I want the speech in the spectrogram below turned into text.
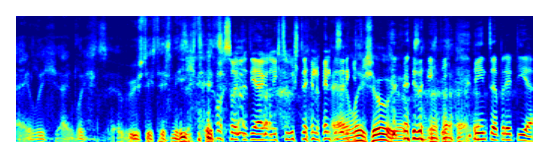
Eigentlich, eigentlich wüsste ich das nicht. Was sollte dir eigentlich zustehen, wenn ich es richtig, schon, ja. richtig interpretiere?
